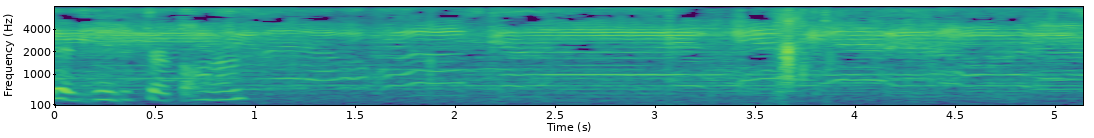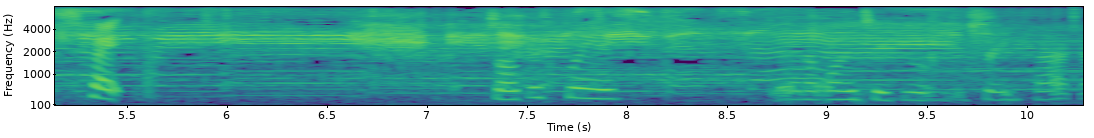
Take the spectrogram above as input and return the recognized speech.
Didn't need to trip on him. Hey. Focus, please. I don't want to take you over the train track.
